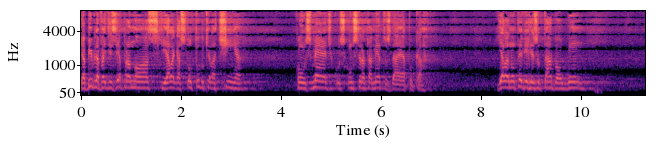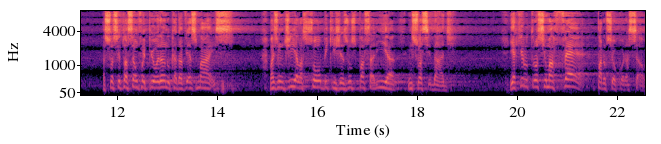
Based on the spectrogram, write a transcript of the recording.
e a Bíblia vai dizer para nós que ela gastou tudo que ela tinha com os médicos, com os tratamentos da época e ela não teve resultado algum. A sua situação foi piorando cada vez mais. Mas um dia ela soube que Jesus passaria em sua cidade. E aquilo trouxe uma fé para o seu coração.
